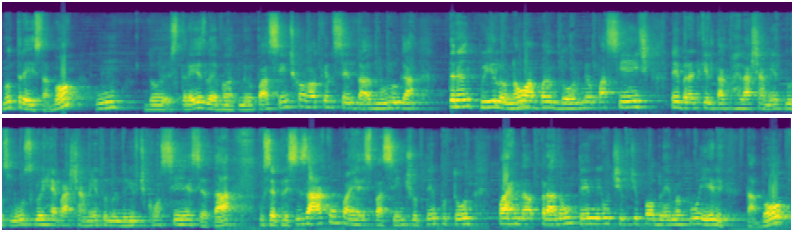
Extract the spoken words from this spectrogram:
no 3, tá bom? 1, 2, 3, levanto meu paciente, coloco ele sentado no lugar tranquilo, eu não abandono meu paciente. Lembrando que ele está com relaxamento nos músculos e rebaixamento no nível de consciência, tá? Você precisa acompanhar esse paciente o tempo todo para não ter nenhum tipo de problema com ele, tá bom?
